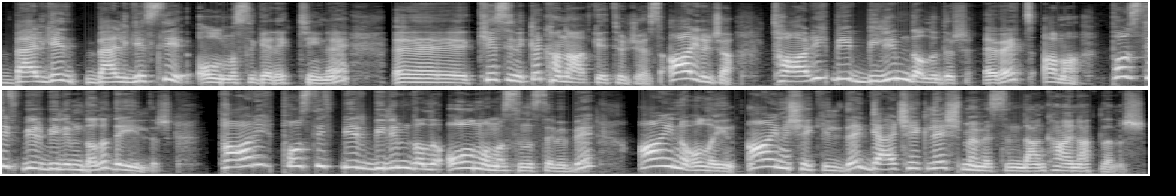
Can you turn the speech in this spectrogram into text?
belge belgesi olması gerektiğine e, kesinlikle kanaat getireceğiz. Ayrıca tarih bir bilim dalıdır evet ama pozitif bir bilim dalı değildir. Tarih pozitif bir bilim dalı olmamasının sebebi aynı olayın aynı şekilde gerçekleşmemesinden kaynaklanır.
